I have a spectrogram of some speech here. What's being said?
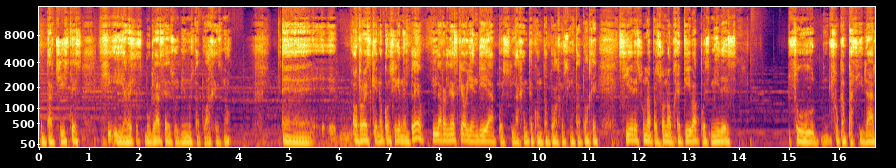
contar chistes y, a veces burlarse de sus mismos tatuajes, ¿no? Eh, otro es que no consiguen empleo y la realidad es que hoy en día, pues la gente con tatuaje o sin tatuaje, si eres una persona objetiva, pues mides su, su capacidad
